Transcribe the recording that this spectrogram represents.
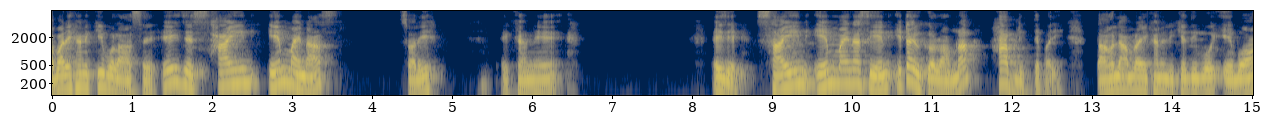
আবার এখানে কি বলা আছে? এই যে সাইন এম মাইনাস সরি এখানে, এই যে সাইন এম মাইনাস এন এটা ইকুয়াল আমরা হাফ লিখতে পারি। তাহলে আমরা এখানে লিখে দিব এবং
